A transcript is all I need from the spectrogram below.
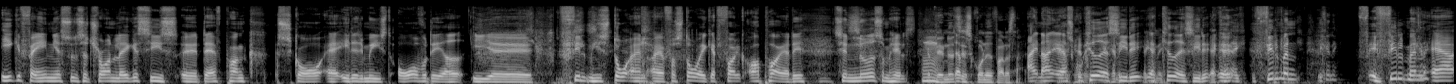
ikke fan. Jeg synes, at Tron Legacy's øh, Daft Punk-score er et af de mest overvurderede i øh, filmhistorien, og jeg forstår ikke, at folk ophøjer det til noget som helst. Jeg bliver nødt til at skrue ned for dig snart. Nej, nej, jeg er sgu ked af at sige det. Jeg er ked af at sige det. Øh. Filmen, filmen er...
